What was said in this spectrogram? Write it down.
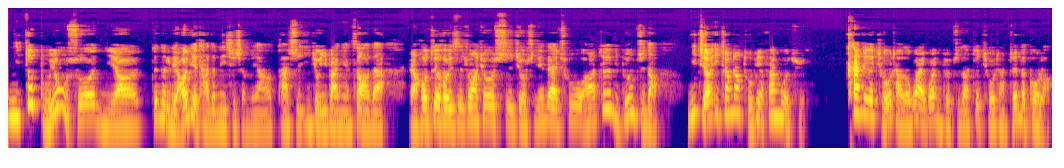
你都不用说，你要真的了解它的历史什么样，它是一九一八年造的，然后最后一次装修是九十年代初啊，这个你不用知道，你只要一张张图片翻过去，看这个球场的外观，你就知道这球场真的够老，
